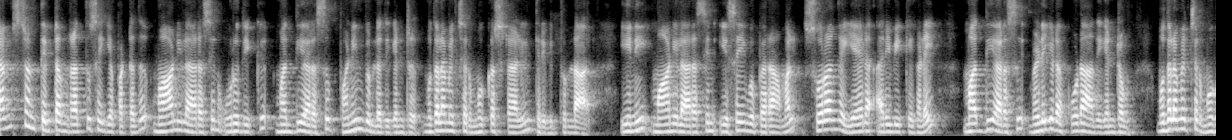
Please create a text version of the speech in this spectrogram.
டங்ஸ்டன் திட்டம் ரத்து செய்யப்பட்டது. மாநில அரசின் உறுதிக்கு மத்திய அரசு பணிந்துள்ளது என்று முதலமைச்சர் மு. ஸ்டாலின் தெரிவித்துள்ளார். இனி மாநில அரசின் இசைவு பெறாமல் சுரங்க ஏல அறிவிக்கைகளை மத்திய அரசு வெளியிடக்கூடாது என்றும் முதலமைச்சர் மு.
